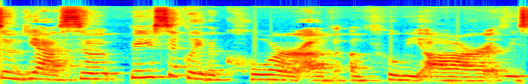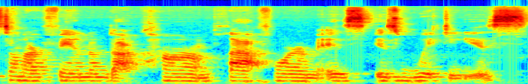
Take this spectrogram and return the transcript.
So, yeah, so basically the core of, of who we are, at least on our fandom.com platform, is, is wikis.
